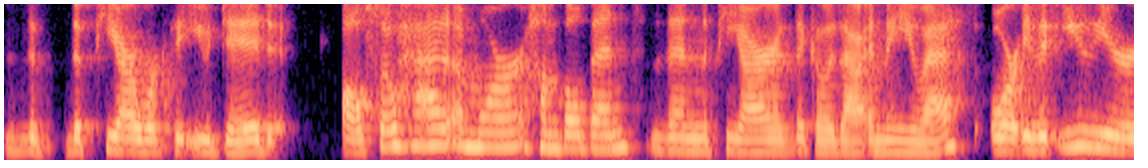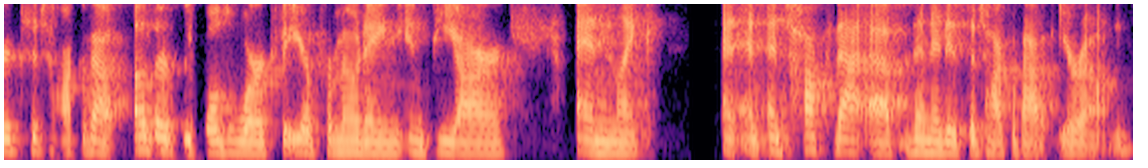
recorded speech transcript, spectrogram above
the the PR work that you did also had a more humble bent than the PR that goes out in the US? Or is it easier to talk about other people's work that you're promoting in PR and like and, and, and talk that up than it is to talk about your own?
